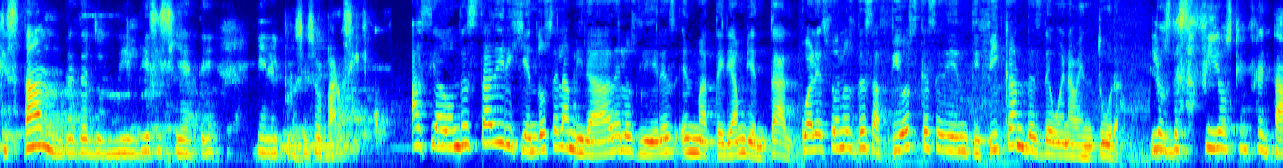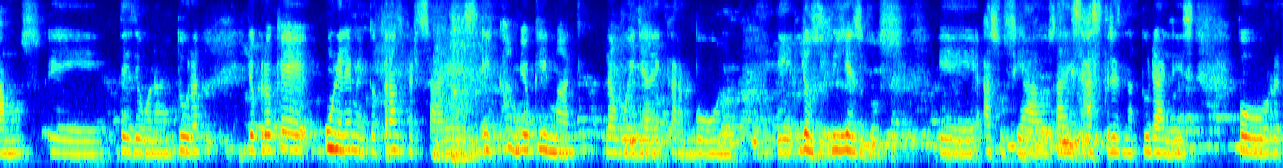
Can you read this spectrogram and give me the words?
que están desde el 2017 en el proceso de paro cívico. ¿Hacia dónde está dirigiéndose la mirada de los líderes en materia ambiental? ¿Cuáles son los desafíos que se identifican desde Buenaventura? Los desafíos que enfrentamos eh, desde Buenaventura, yo creo que un elemento transversal es el cambio climático, la huella de carbón, eh, los riesgos eh, asociados a desastres naturales por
